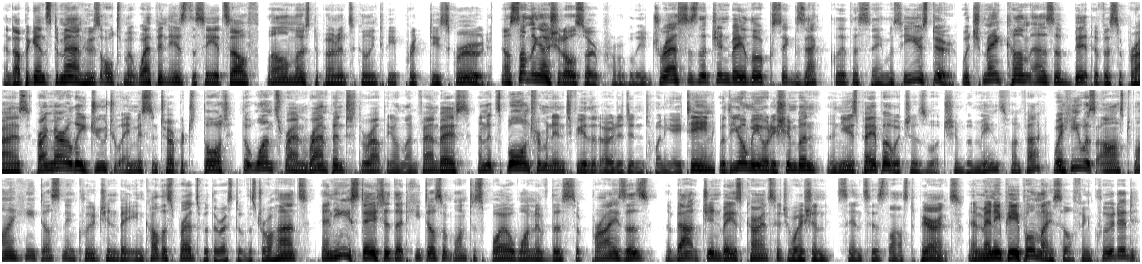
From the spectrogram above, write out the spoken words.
And up against a man whose ultimate weapon is the sea itself, well, most opponents are going to be pretty screwed. Now, something I should also probably address is that Jinbei looks exactly the same as he used to, which may come as a bit of a surprise, primarily due to a misinterpreted thought that once ran rampant throughout the online fanbase, and it's born from an interview that Oda did in 2018 with Yomiuri Shimbun, a newspaper, which is what Shimbun means, fun fact, where he was asked why he doesn't include Jinbei in color spreads with the rest of the Straw Hats, and he stated that he doesn't want to spoil one of the surprises about Jinbei's current situation since his last appearance. And many people, myself included,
